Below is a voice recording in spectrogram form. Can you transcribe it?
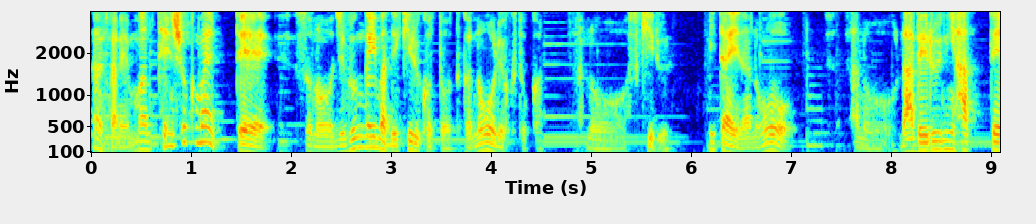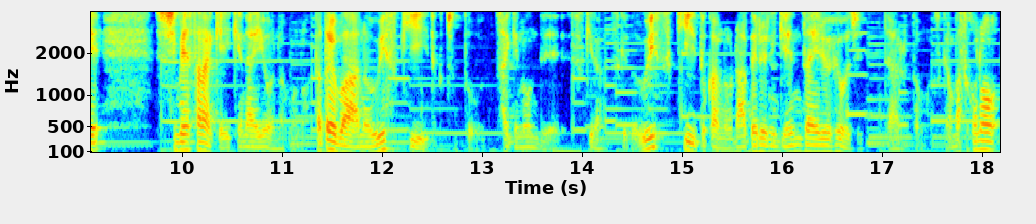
なんですかね、まあ、転職前って、その自分が今できることとか能力とか、あのスキルみたいなのをあのラベルに貼って示さなきゃいけないようなもの。例えば、あのウイスキーとかちょっと最近飲んで好きなんですけど、ウイスキーとかのラベルに原材料表示ってあると思うんですが、まあ、そこの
